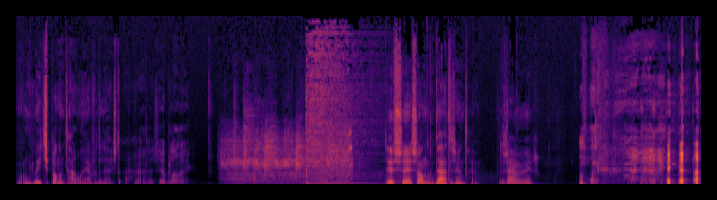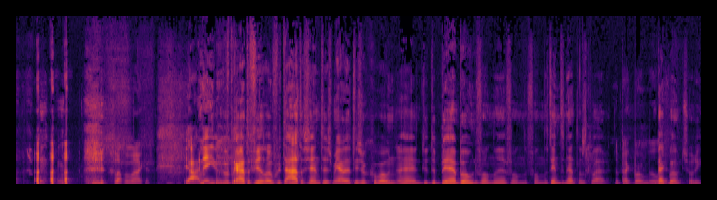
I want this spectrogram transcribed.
moeten een beetje spannend houden hè, voor de luisteraar. Ja, dat is heel belangrijk. Dus eh, Sander, datacentra. Daar zijn we weer. Grappenmaker. Ja, nee, we praten veel over datacenters. Maar ja, het is ook gewoon de, de barebone van, eh, van, van het internet, als het ware. De backbone bedoel. Backbone, sorry.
